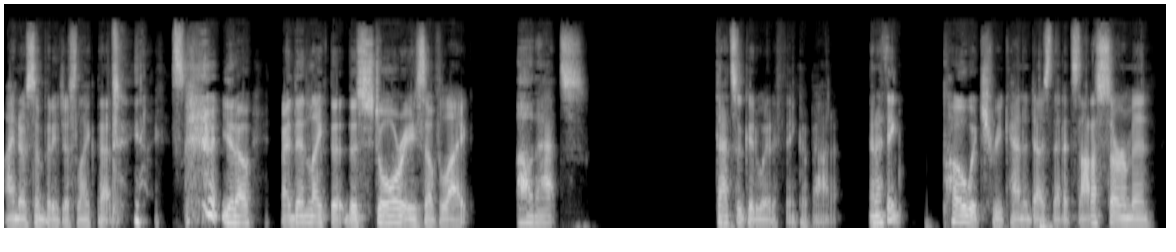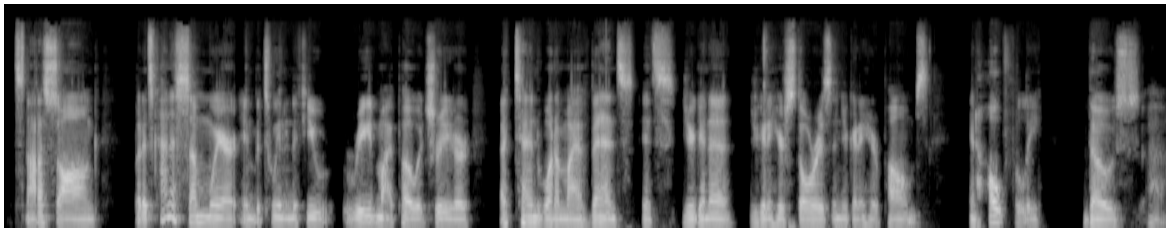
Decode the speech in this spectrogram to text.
I know somebody just like that, you know. And then like the the stories of like, oh, that's that's a good way to think about it. And I think poetry kind of does that. It's not a sermon, it's not a song, but it's kind of somewhere in between. And if you read my poetry or attend one of my events, it's you're gonna you're gonna hear stories and you're gonna hear poems, and hopefully those uh,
